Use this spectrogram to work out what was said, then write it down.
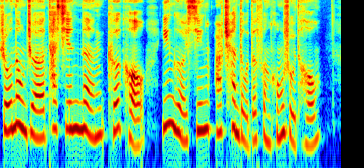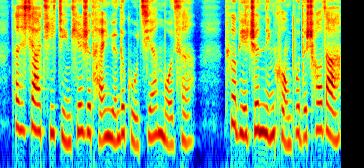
揉弄着她鲜嫩可口、因恶心而颤抖的粉红乳头。她的下体紧贴着谭元的骨尖磨蹭，特别狰狞恐怖的超大。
